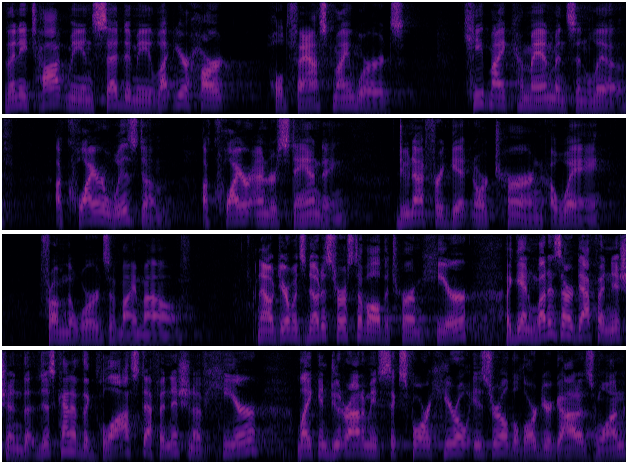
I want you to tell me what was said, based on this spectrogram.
then he taught me and said to me, Let your heart hold fast my words, keep my commandments and live. Acquire wisdom acquire understanding. Do not forget nor turn away from the words of my mouth. Now, dear ones, notice first of all the term here. Again, what is our definition? The, just kind of the gloss definition of here, like in Deuteronomy 6 4, Hear, O Israel, the Lord your God is one.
